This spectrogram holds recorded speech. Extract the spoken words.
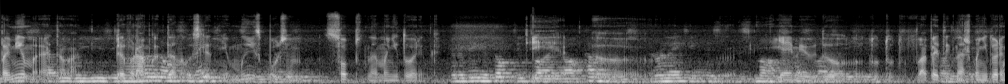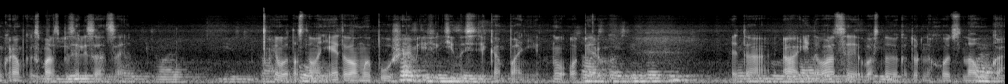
Помимо этого, в рамках данного исследования мы используем собственный мониторинг. И э, я имею в виду, тут, тут, опять-таки, наш мониторинг в рамках смарт-специализации. И вот на основании этого мы повышаем эффективность этой компании. Ну, во-первых, это а, инновации, в основе которой находится наука.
